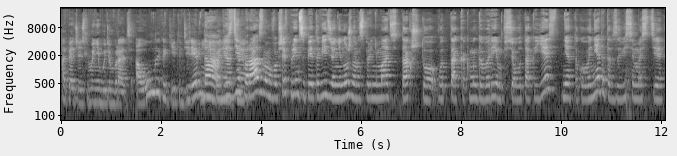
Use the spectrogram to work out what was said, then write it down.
Опять же, если мы не будем брать аулы, какие-то деревни Да, непонятные. везде по-разному. Вообще, в принципе, это видео не нужно воспринимать так, что вот так, как мы говорим, все вот так и есть. Нет, такого нет. Это в зависимости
